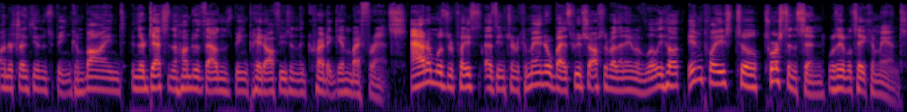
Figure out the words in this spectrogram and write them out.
understrength units being combined, and their debts in the hundreds of thousands being paid off using the credit given by France. Adam was replaced as the interim commander by a Swedish officer by the name of Liljehook, in place till Torstensson was able to take command.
